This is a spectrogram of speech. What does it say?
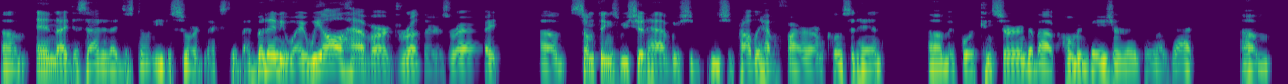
Um, and I decided I just don't need a sword next to the bed. But anyway, we all have our druthers, right? Um, some things we should have, we should, we should probably have a firearm close at hand. Um, if we're concerned about home invasion or anything like that. Um,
